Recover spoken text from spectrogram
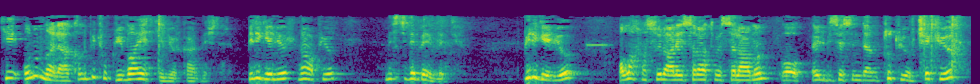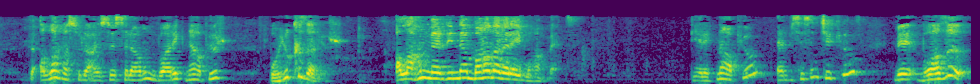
Ki onunla alakalı birçok rivayet geliyor kardeşlerim. Biri geliyor ne yapıyor? Mescide bevlediyor. Biri geliyor Allah Resulü Aleyhisselatü Vesselam'ın o elbisesinden tutuyor, çekiyor ve Allah Resulü Aleyhisselam'ın mübarek ne yapıyor? Boynu kızarıyor. Allah'ın verdiğinden bana da vereyim Muhammed. Diyerek ne yapıyor? Elbisesini çekiyor ve boğazı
